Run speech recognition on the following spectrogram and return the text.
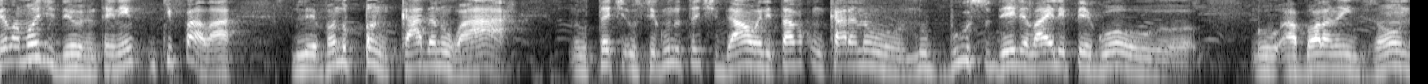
pelo amor de Deus, não tem nem o que falar. Levando pancada no ar. O, touch, o segundo touchdown, ele tava com o cara no, no buço dele lá, ele pegou o, o, a bola na end zone.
